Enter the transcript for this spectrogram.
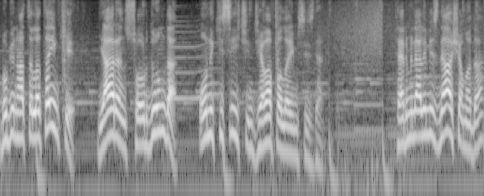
Bugün hatırlatayım ki yarın sorduğumda 12'si için cevap alayım sizden. Terminalimiz ne aşamada?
